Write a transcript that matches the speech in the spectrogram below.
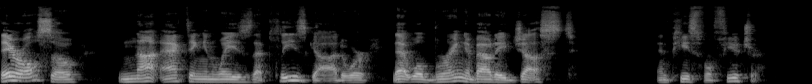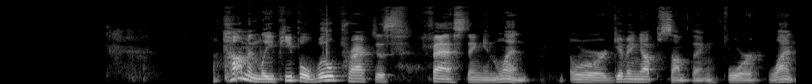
They are also not acting in ways that please God or that will bring about a just and peaceful future. Commonly, people will practice fasting in Lent or giving up something for Lent.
